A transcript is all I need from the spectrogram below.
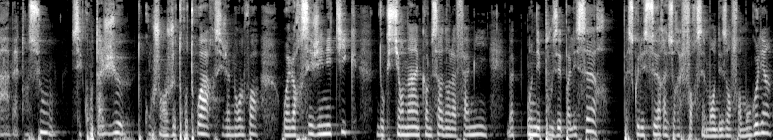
Ah, mais attention, c'est contagieux, donc on change de trottoir si jamais on le voit. Ou alors c'est génétique, donc s'il y en a un comme ça dans la famille, bah, on n'épousait pas les sœurs, parce que les sœurs, elles auraient forcément des enfants mongoliens.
